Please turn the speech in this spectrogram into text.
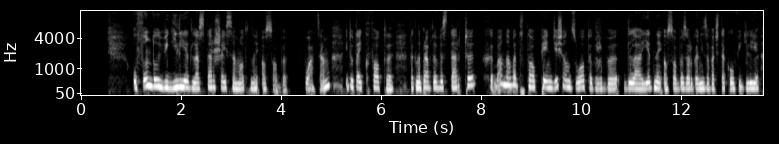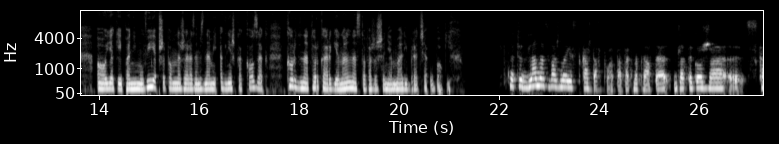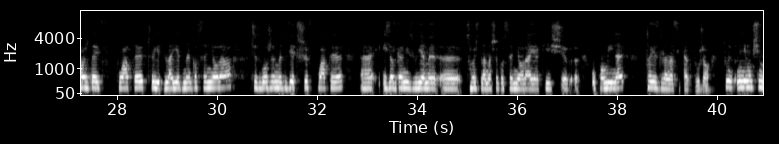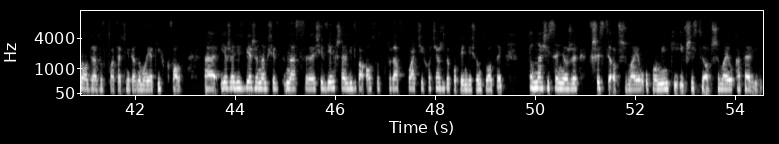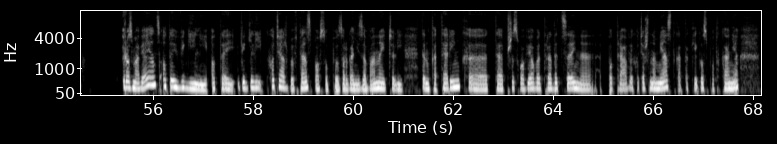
Ufunduj wigilię dla starszej, samotnej osoby. Wpłacam i tutaj kwoty tak naprawdę wystarczy chyba nawet to 50 zł, żeby dla jednej osoby zorganizować taką wigilię, o jakiej pani mówi. Ja przypomnę, że razem z nami Agnieszka Kozak, koordynatorka regionalna Stowarzyszenia Mali Bracia Ubogich. To znaczy, dla nas ważna jest każda wpłata, tak naprawdę, dlatego że e, z każdej wpłaty, czy dla jednego seniora, czy złożymy dwie, trzy wpłaty i zorganizujemy e, coś dla naszego seniora, jakiś e, upominek, to jest dla nas i tak dużo. Tu nie musimy od razu wpłacać nie wiadomo jakich kwot. E, Jeżeli zbierze nam się, nas e, się większa liczba osób, która wpłaci chociażby po 50 zł, to nasi seniorzy wszyscy otrzymają upominki i wszyscy otrzymają catering. Rozmawiając o tej wigilii, o tej wigilii chociażby w ten sposób zorganizowanej, czyli ten catering, e, te przysłowiowe, tradycyjne potrawy, chociaż namiastka takiego spotkania,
